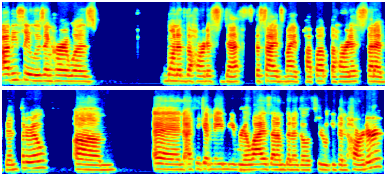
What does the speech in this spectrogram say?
obviously losing her was one of the hardest deaths besides my pop-pop, the hardest that I've been through. Um, and I think it made me realize that I'm gonna go through even harder,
